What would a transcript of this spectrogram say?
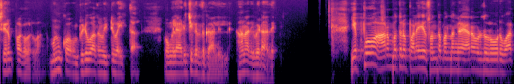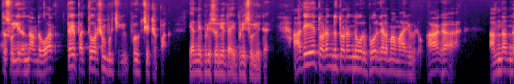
சிறப்பாக வருவாங்க. முன்கோபம் பிடிவாதம் விட்டு வைத்தால் உங்களை அடிச்சுக்கிறதுக்கு ஆள் இல்லை. ஆனால் அதை விடாதே. எப்போ ஆரம்பத்தில் பழைய சொந்த பந்தங்கள் யாரோ ஒரு ஒரு வார்த்தை சொல்லியிருந்தால் அந்த வார்த்தையை பத்து வருஷம் பிடிச்சி பிடிச்சிட்டு இருப்பான் என்ன இப்படி சொல்லிட்டா இப்படி சொல்லிட்டேன் அதே தொடர்ந்து தொடர்ந்து ஒரு போர்க்களமாக மாறிவிடும். ஆக அந்தந்த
